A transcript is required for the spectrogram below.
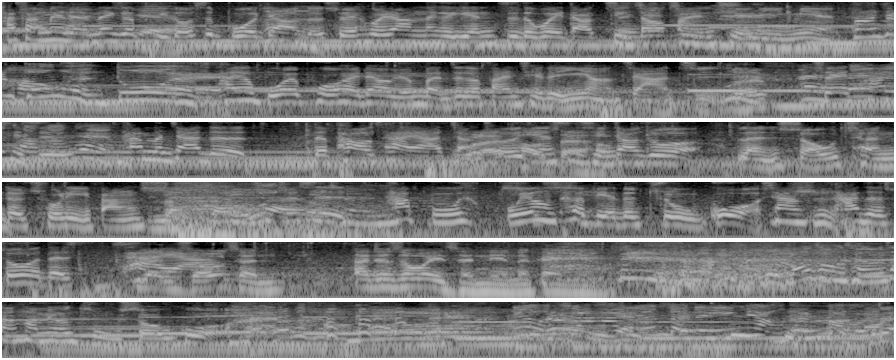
它上面的那个皮都是剥掉的，所以会让那个腌制的味道进到番茄里面，它这样工很多哎，它又不会破坏掉原本这个番茄的营养价值，所以它其实他们家的的泡菜啊，讲求一件事情叫做。冷熟成的处理方式，就是它不不用特别的煮过，像它的所有的菜啊，冷熟成，那就是未成年的概念。某种程度上，它没有煮熟过。没有像原本的营养很饱，对，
